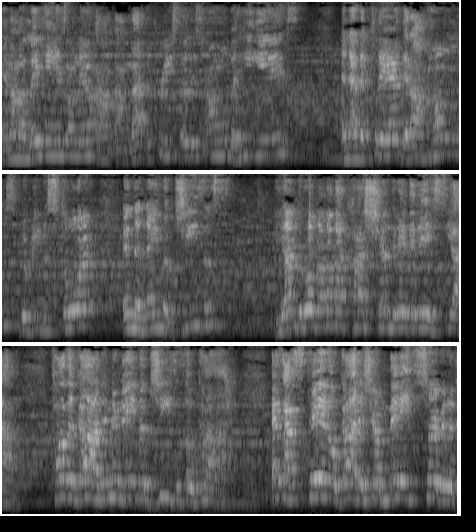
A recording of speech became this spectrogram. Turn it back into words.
And I'm going to lay hands on them. I'm, I'm not the priest of this home, but he is. And I declare that our homes will be restored in the name of Jesus. Father God, in the name of Jesus, oh God, as I stand, oh God, as your maid servant,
